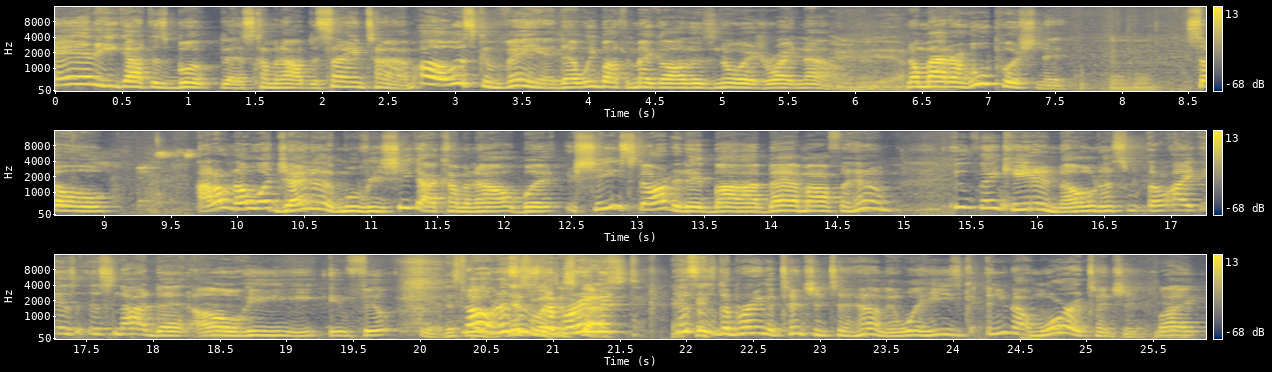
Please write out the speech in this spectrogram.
And he got this book that's coming out at the same time. Oh it's convenient that we about to make all this noise right now. Yeah. no matter who pushing it. Mm-hmm. so I don't know what Jada movie she got coming out, but she started it by bad mouthing him. You think he didn't know this? Like it's, it's not that. Oh, he, he feel. Yeah, this no, was- this, this is to bring it. This is to bring attention to him and what he's. You know, more attention. Like,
